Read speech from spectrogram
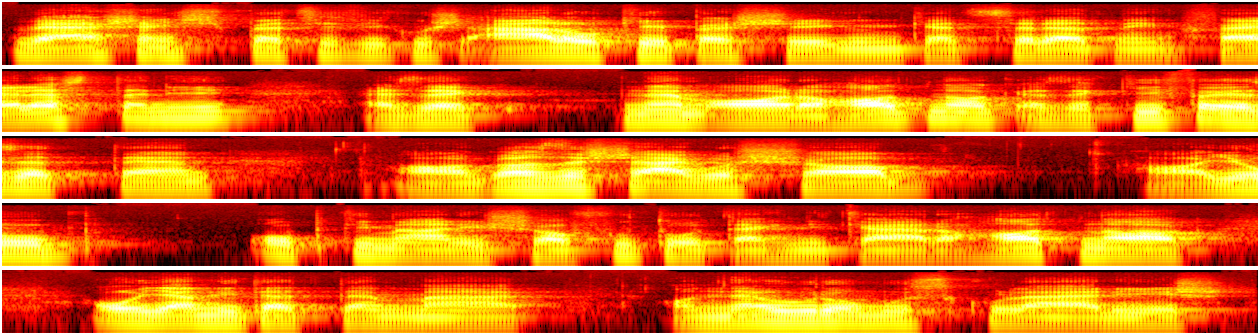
versenyspecifikus állóképességünket szeretnénk fejleszteni, ezek nem arra hatnak, ezek kifejezetten a gazdaságosabb, a jobb, optimálisabb futótechnikára hatnak, ahogy említettem már, a neuromuszkuláris,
